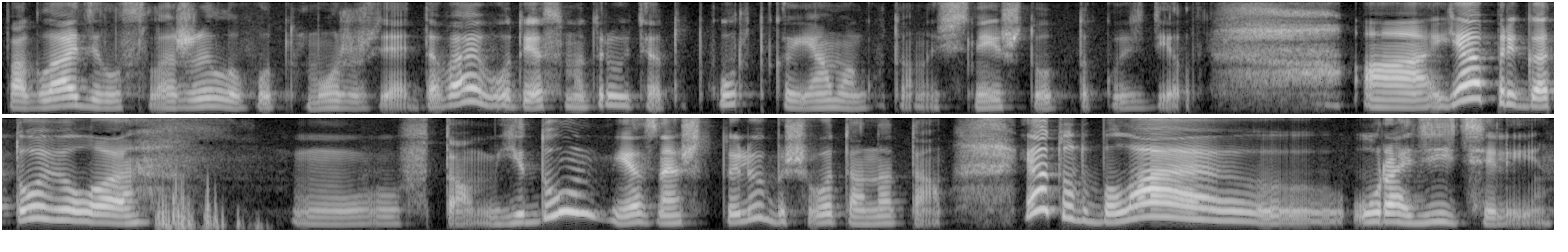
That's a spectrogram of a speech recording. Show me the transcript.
погладила, сложила, вот можешь взять. Давай, вот я смотрю, у тебя тут куртка, я могу там, значит, с ней что-то такое сделать. А, я приготовила там еду, я знаю, что ты любишь, вот она там. Я тут была э, у родителей,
